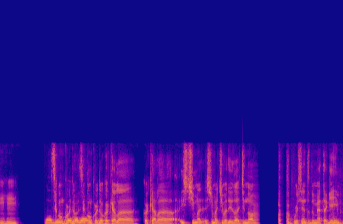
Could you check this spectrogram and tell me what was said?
Uhum. Você, concordou, você é- concordou com aquela, com aquela estima, estimativa deles lá de 9% do metagame?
